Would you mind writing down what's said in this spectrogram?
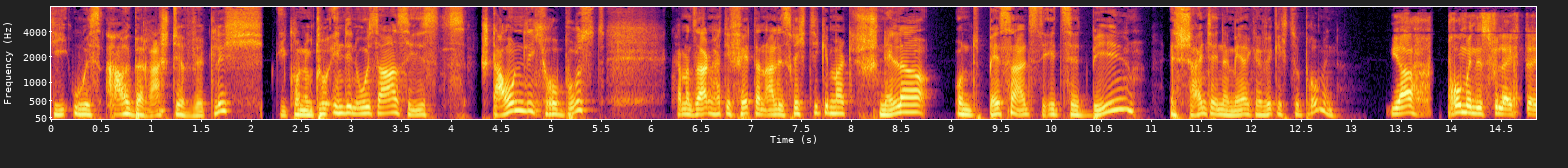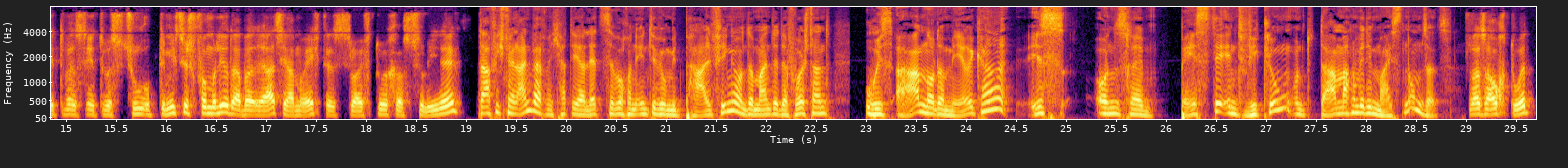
Die USA überrascht ja wirklich. Die Konjunktur in den USA, sie ist staunlich robust. Kann man sagen, hat die Fed dann alles richtig gemacht, schneller und besser als die EZB? Es scheint ja in Amerika wirklich zu brummen. Ja, brummen ist vielleicht etwas, etwas zu optimistisch formuliert, aber ja, Sie haben recht, es läuft durchaus solide. Darf ich schnell einwerfen? Ich hatte ja letzte Woche ein Interview mit Palfinger und da meinte der Vorstand, USA, Nordamerika ist unsere beste Entwicklung und da machen wir den meisten Umsatz. Was auch dort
